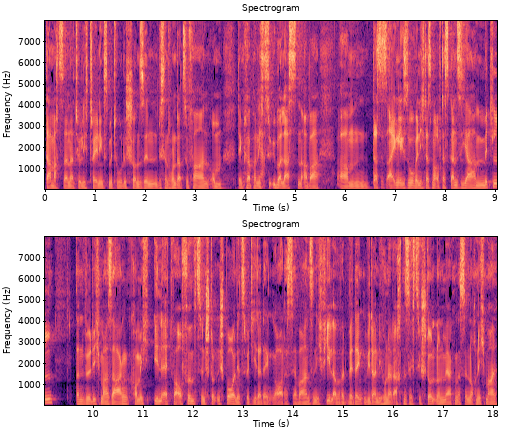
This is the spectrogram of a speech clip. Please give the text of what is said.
da macht es dann natürlich trainingsmethodisch schon Sinn, ein bisschen runterzufahren, um den Körper nicht ja. zu überlasten. Aber ähm, das ist eigentlich so, wenn ich das mal auf das ganze Jahr mittel dann würde ich mal sagen, komme ich in etwa auf 15 Stunden Sport. Jetzt wird jeder denken, oh, das ist ja wahnsinnig viel, aber wir denken wieder an die 168 Stunden und merken, das sind noch nicht mal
